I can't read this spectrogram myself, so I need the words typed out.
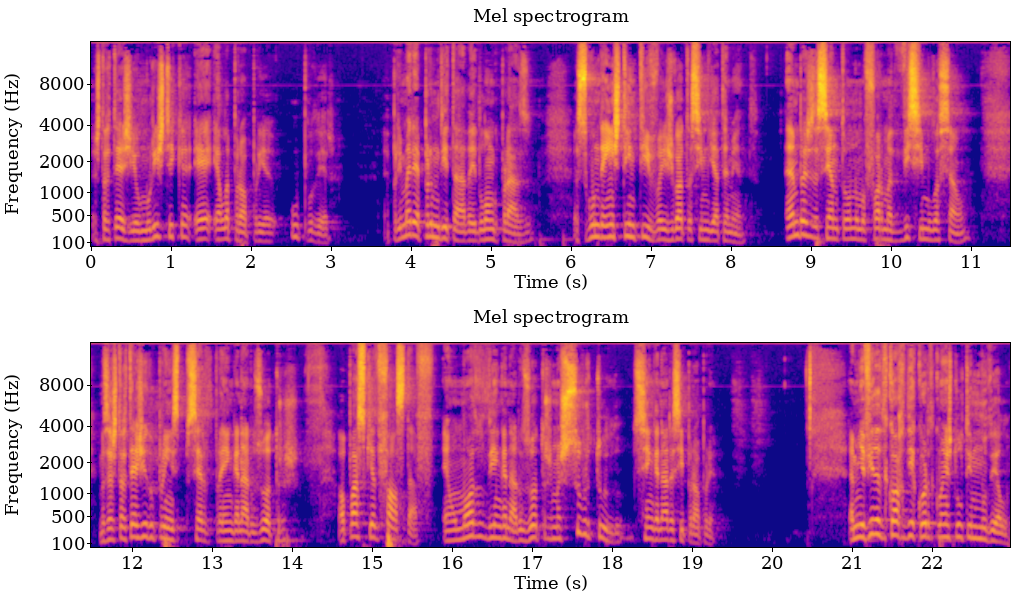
A estratégia humorística é ela própria o poder. A primeira é premeditada e de longo prazo, a segunda é instintiva e esgota-se imediatamente. Ambas assentam numa forma de dissimulação, mas a estratégia do príncipe serve para enganar os outros, ao passo que a de Falstaff é um modo de enganar os outros, mas sobretudo de se enganar a si própria. A minha vida decorre de acordo com este último modelo.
